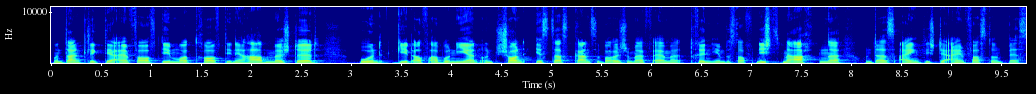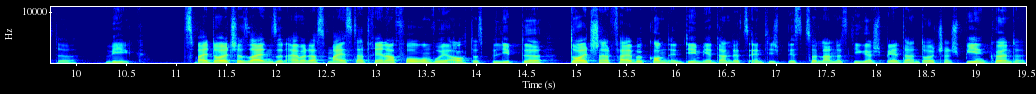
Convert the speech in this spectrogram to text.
und dann klickt ihr einfach auf den Mod drauf, den ihr haben möchtet und geht auf Abonnieren und schon ist das Ganze bei euch im FM drin. Ihr müsst auf nichts mehr achten und das ist eigentlich der einfachste und beste Weg. Zwei deutsche Seiten sind einmal das Meistertrainerforum, wo ihr auch das beliebte Deutschland-File bekommt, in dem ihr dann letztendlich bis zur Landesliga später in Deutschland spielen könnt.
